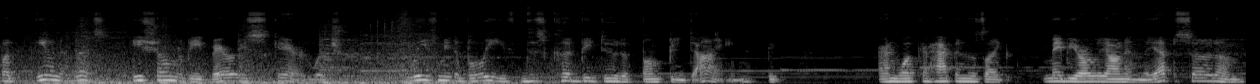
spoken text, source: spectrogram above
But even in this, he's shown to be very scared, which leads me to believe this could be due to Bumpy dying. And what could happen is, like, maybe early on in the episode, um,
